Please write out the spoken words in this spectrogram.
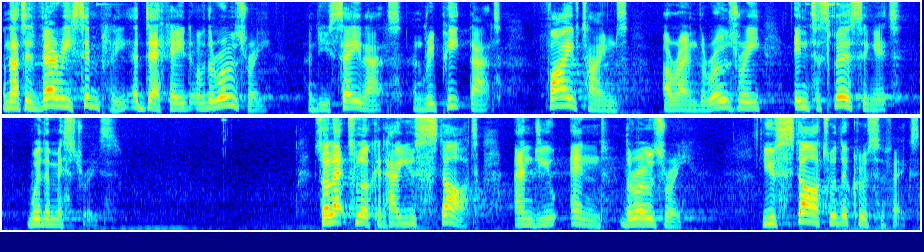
And that is very simply a decade of the Rosary. And you say that and repeat that five times around the Rosary, interspersing it with the mysteries. So let's look at how you start and you end the Rosary. You start with the crucifix.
